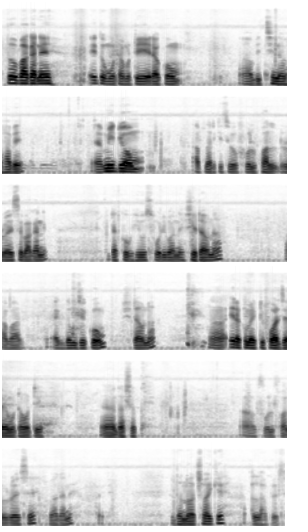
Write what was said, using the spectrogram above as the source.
তো বাগানে এই তো মোটামুটি এরকম বিচ্ছিন্নভাবে মিডিয়াম আপনার কিছু ফুল ফল রয়েছে বাগানে। এটা খুব হিউজ পরিমাণে, সেটাও না। আবার একদম যে কম, সেটাও না। এরকম একটি পর্যায়ে মোটামুটি দর্শক ফুল ফল রয়েছে বাগানে। ধন্যবাদ সবাইকে, আল্লাহ হাফেজ।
